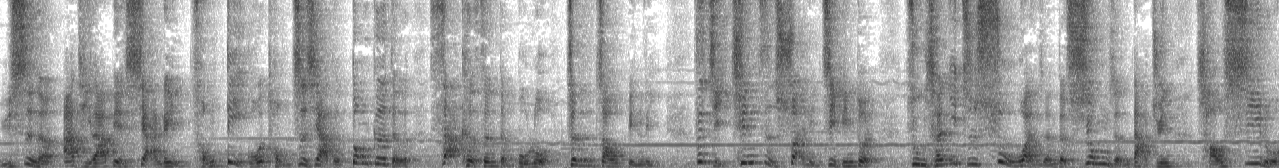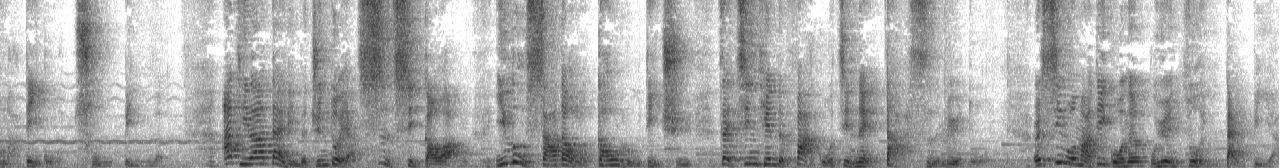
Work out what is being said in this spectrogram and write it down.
于是呢，阿提拉便下令从帝国统治下的东哥德、萨克森等部落征召兵力，自己亲自率领骑兵队，组成一支数万人的匈人大军，朝西罗马帝国出兵了。阿提拉带领的军队啊，士气高昂，一路杀到了高卢地区，在今天的法国境内大肆掠夺。而西罗马帝国呢，不愿坐以待毙啊，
